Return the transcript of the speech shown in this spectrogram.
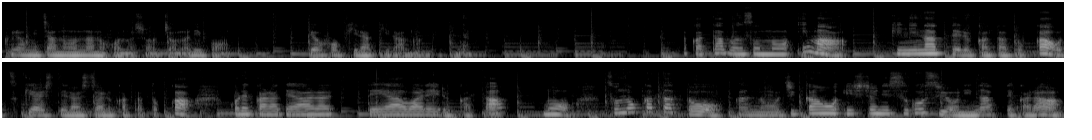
クロミちゃんの女の子の象徴のリボン。両方キラキラなんですね。か多分その今気になってる方とかお付き合いしてらっしゃる方とかこれから出会われる方もその方とあの時間を一緒に過ごすようになってから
